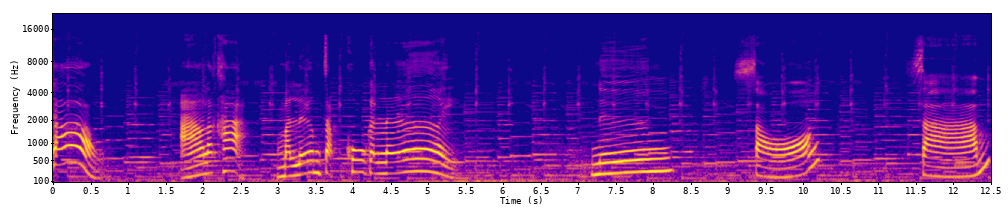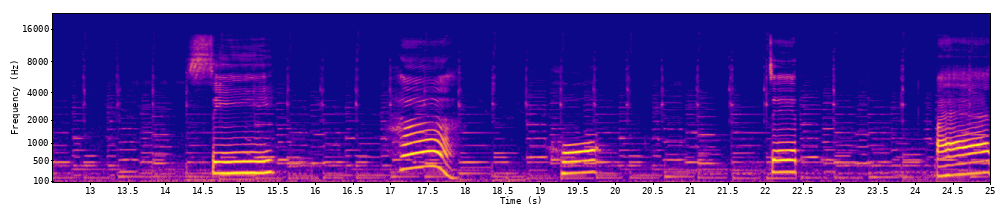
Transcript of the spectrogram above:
เก้าเอาละค่ะ มาเริ่มจับคู่กันเลยหนึ่งสองสามสี่ห้าหก เจ็ดแปด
